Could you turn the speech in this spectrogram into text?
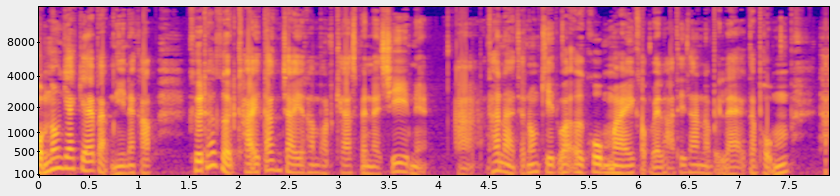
ผมต้องแยกแยะแบบนี้นะครับ คือถ้าเกิดใครตั้งใจจะทำพอดแคสต์เป็นอาชีพเนี่ยท่านอาจจะต้องคิดว่าเออคุ้มไหมกับเวลาที่ท่านเอาไปแลกแต่ผมท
